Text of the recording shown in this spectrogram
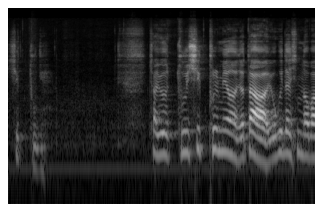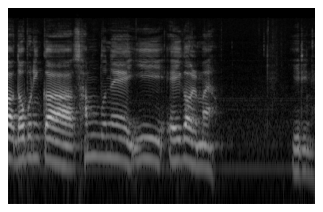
식두 개. 자, 요 두식 풀면 여기다 여기 대신 넣어봐 넣어보니까 3분의 2 a가 얼마야? 1이네.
